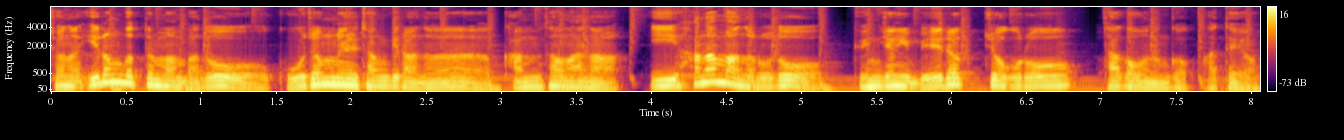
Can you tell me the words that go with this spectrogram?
저는 이런 것들만 봐도 고정밀 장비라는 감성 하나 이 하나만으로도 굉장히 매력적으로 다가오는 것 같아요.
